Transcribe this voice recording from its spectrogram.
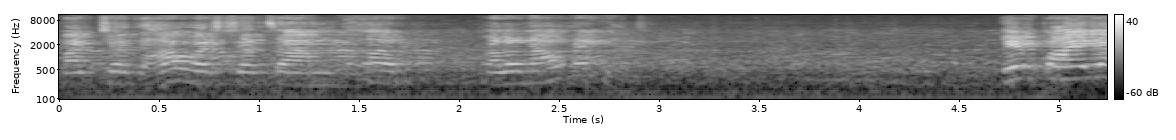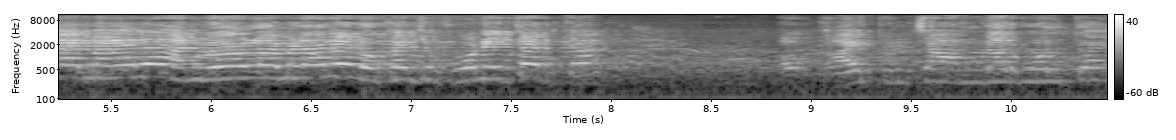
मागच्या दहा वर्षाचा आमदार मला नाव नाही घेत हे पाहायला मिळालं अनुभवायला मिळालं लोकांचे फोन येतात का? अहो काय तुमचा आमदार बोलतोय?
